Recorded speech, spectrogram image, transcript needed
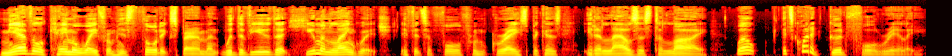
Miéville came away from his thought experiment with the view that human language, if it's a fall from grace because it allows us to lie, well, it's quite a good fall, really.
